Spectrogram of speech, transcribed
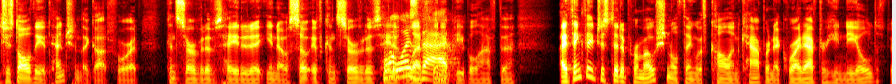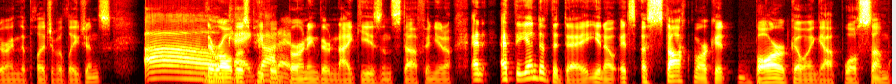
just all the attention they got for it. Conservatives hated it, you know. So if conservatives hate it, left people have to. I think they just did a promotional thing with Colin Kaepernick right after he kneeled during the Pledge of Allegiance. Oh, there are all those people burning their Nikes and stuff, and you know, and at the end of the day, you know, it's a stock market bar going up while some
